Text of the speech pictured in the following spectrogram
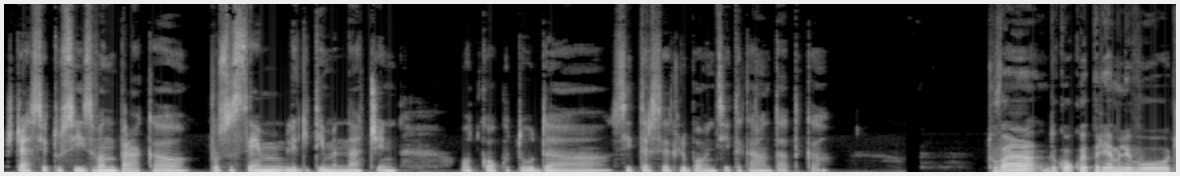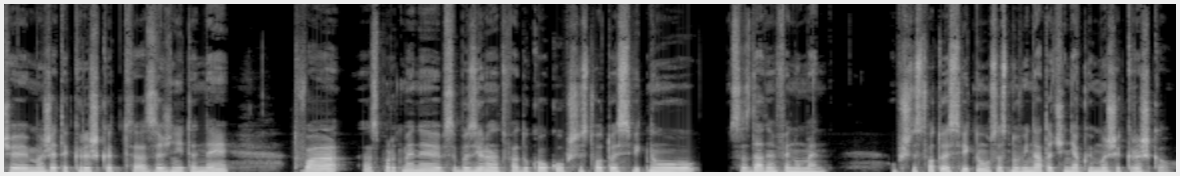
щастието си извън брака, по съвсем легитимен начин, отколкото да си търсят любовници и така нататък. Това, доколко е приемливо, че мъжете кръшкат, а за жените не, това според мен е, се базира на това доколко обществото е свикнало създаден феномен. Обществото е свикнало с новината, че някой мъж е кръшкал.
